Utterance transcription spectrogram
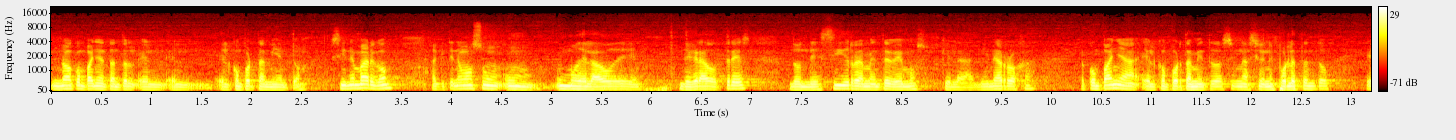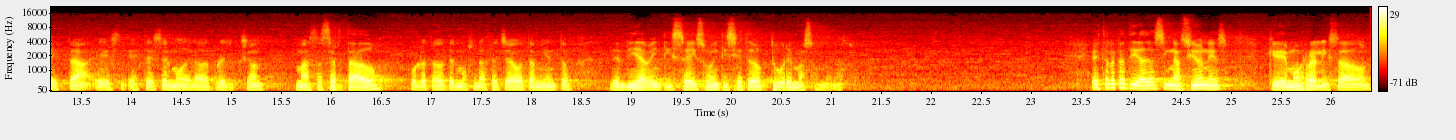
no acompaña tanto el comportamiento. Sin embargo, Aquí tenemos un, modelado de, grado 3, donde sí realmente vemos que la línea roja acompaña el comportamiento de asignaciones. Por lo tanto, esta es, este es el modelado de proyección más acertado. Por lo tanto, tenemos una fecha de agotamiento del día 26 o 27 de octubre más o menos. Esta es la cantidad de asignaciones que hemos realizado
